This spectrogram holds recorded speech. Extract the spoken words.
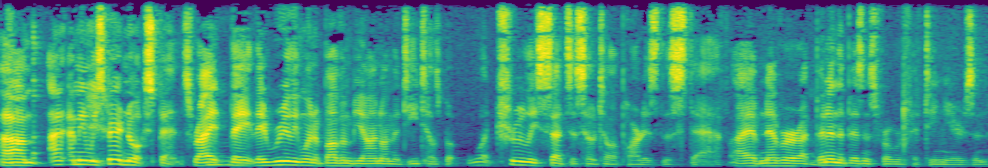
Um, I, I mean, we spared no expense, right? Mm-hmm. They they really went above and beyond on the details. But what truly sets this hotel apart is the staff. I have never. I've been in the business for over 15 years and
